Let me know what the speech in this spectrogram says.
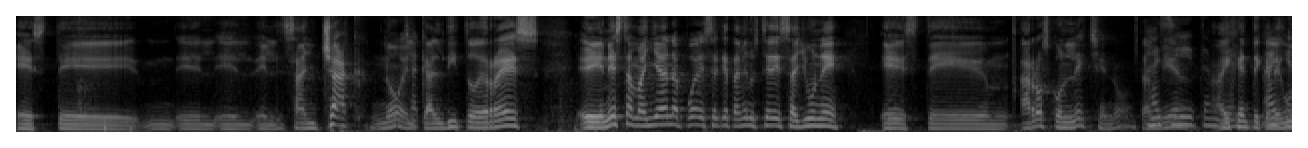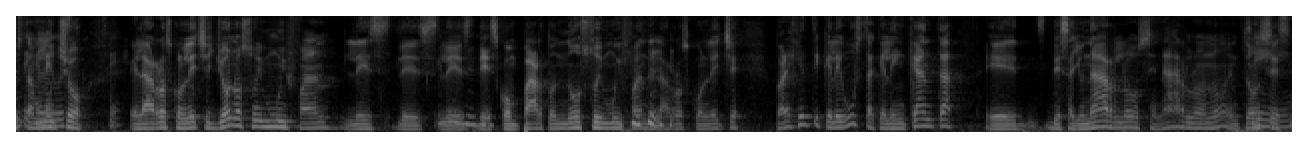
este el, el, sanchac, ¿no? El caldito de res. en esta mañana puede ser que también usted desayune este arroz con leche, ¿no? También. Hay gente que le gusta mucho el arroz con leche. Yo no soy muy fan, les, les, les, comparto, no soy muy fan del arroz con leche, pero hay gente que le gusta, que le encanta eh, desayunarlo, cenarlo, ¿no? Entonces,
